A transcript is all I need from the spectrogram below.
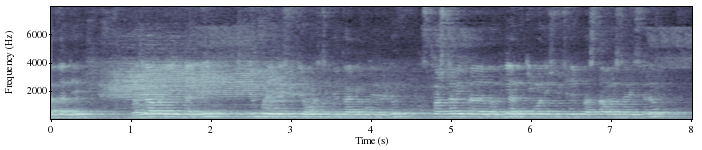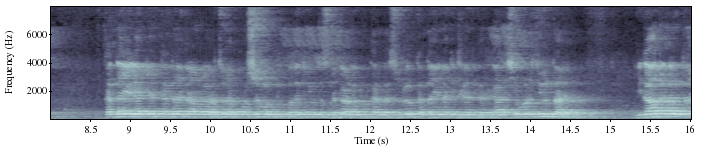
ಅಲ್ಲದೆ ಬದಲಾವಣೆ ಇದ್ದಲ್ಲಿ ತಿದ್ದುಪಡಿ ಸೂಚನೆ ಹೊರಡಿಸಬೇಕಾಗಿರುವುದು ಸ್ಪಷ್ಟ ನಿರ್ಧಾರದೊಂದಿಗೆ ಅಂತಿಮ ಅಧಿಸೂಚನೆ ಪ್ರಸ್ತಾವನೆ ಸಲ್ಲಿಸಲು ಕಂದಾಯ ಇಲಾಖೆ, ಕಂದಾಯ ಗ್ರಾಮಗಳ ರಚನಾ ಕೋಶ ಮತ್ತು ಪದನಿಯುಕ್ತ ಸರ್ಕಾರದ ಉಪ ಕಾರ್ಯದರ್ಶಿಗಳು ಕಂದಾಯ ಇಲಾಖೆ ಜಿಲ್ಲಾಧಿಕಾರಿಗೆ ಆದೇಶ ಹೊರಡಿಸಿರುತ್ತಾರೆ. ಇದಾದ ನಂತರ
